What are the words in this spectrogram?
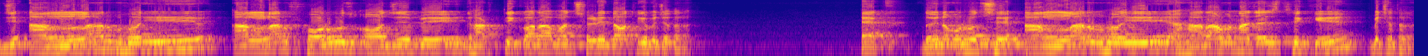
যে আল্লাহর ভয়ে আল্লাহর ফরজ, অজেবে ঘাটতি করা বা ছেড়ে দেওয়া থেকে বেঁচে থাকা। এক। দুই নম্বর হচ্ছে আল্লাহর ভয়ে হারাম নাজাইজ থেকে বেঁচে থাকা।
